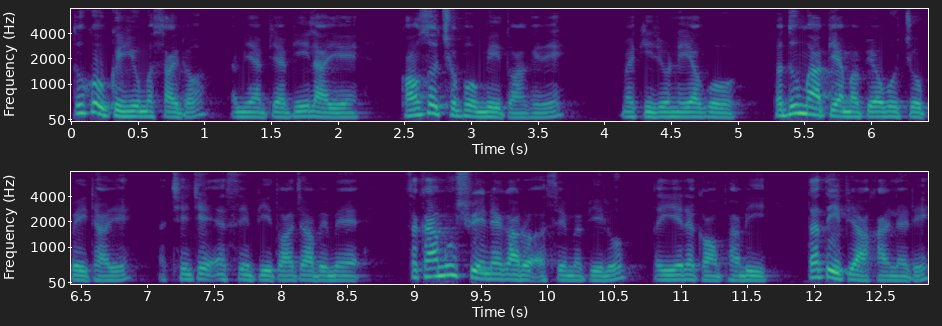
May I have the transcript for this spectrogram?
သူ့ကိုဂယုမဆိုင်တော့အမြန်ပြန်ပြေးလာရင်ခေါင်းဆွတ်ချွတ်ဖို့မေ့သွားခဲ့တယ်။မက်ကီတို့နှစ်ယောက်ကိုဘသူမှပြန်မပြောဖို့ကြိုးပိတ်ထားရင်အချင်းချင်းအဆင်ပြေသွားကြပေမဲ့စကမ်းမှုရွှေနဲ့ကတော့အဆင်မပြေလို့တရေတကောင်ဖမ်းပြီးတက်တေပြခိုင်းလိုက်တယ်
